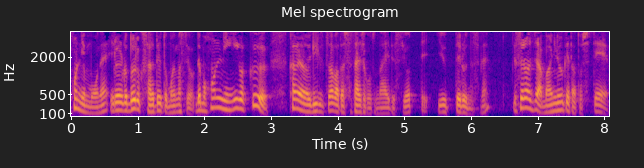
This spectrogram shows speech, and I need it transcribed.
本人もねいろいろ努力されてると思いますよ。でも本人曰くカメラの技術は私は大したことないですよって言ってるんですね。でそれはじゃあ真に受けたとして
